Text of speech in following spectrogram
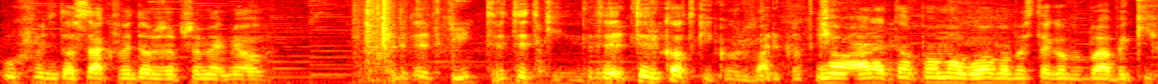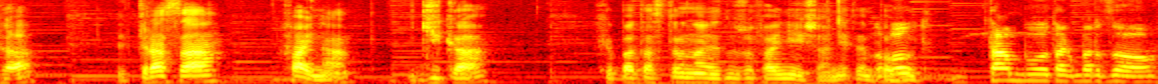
uchwyt do sakwy. Dobrze, Przemek miał Trytytki. trytytki, ty, tyrkotki, kurwa. Tyrkotki. No, ale to pomogło, bo bez tego by byłaby kicha. Trasa fajna, dzika. Chyba ta strona jest dużo fajniejsza, nie ten No bo powód. tam było tak bardzo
